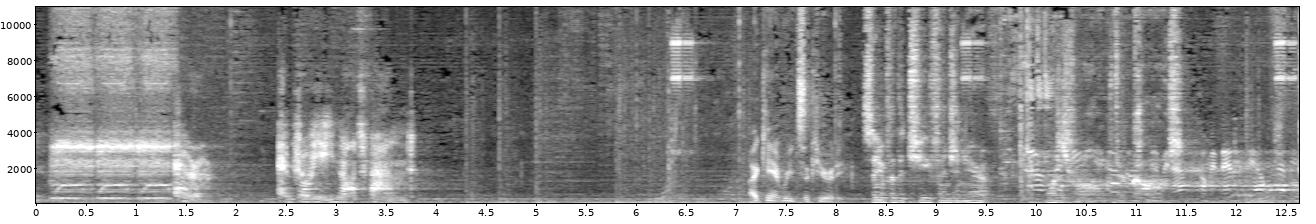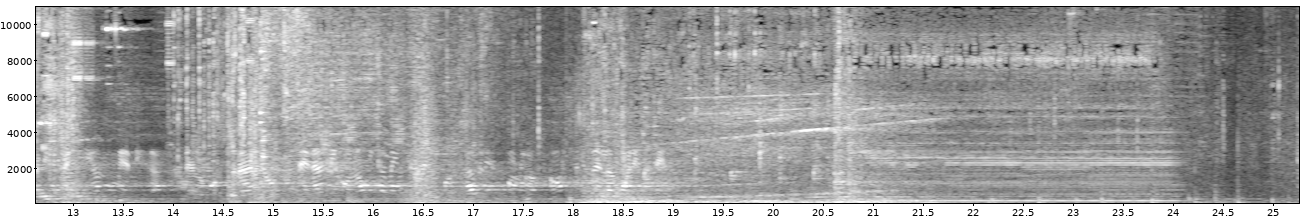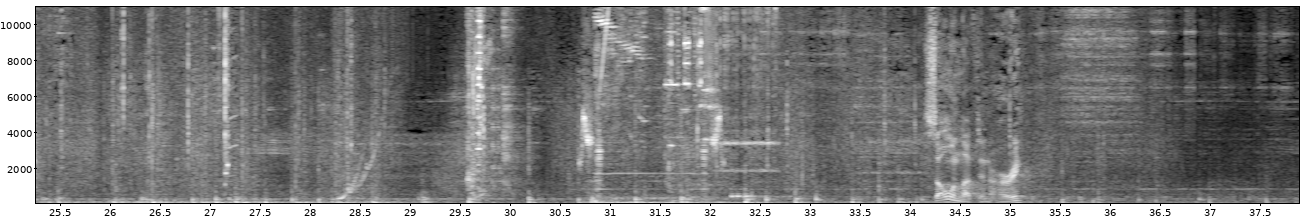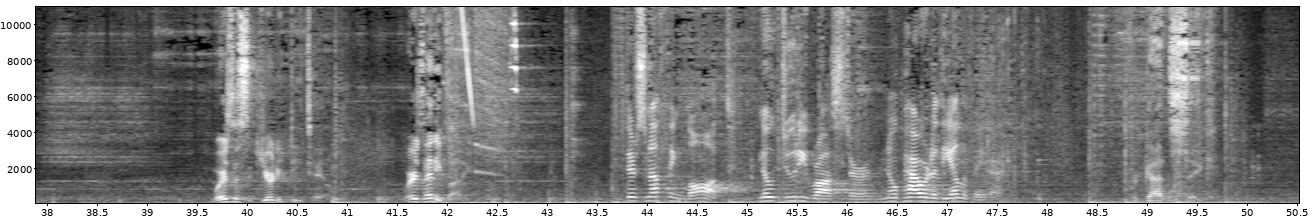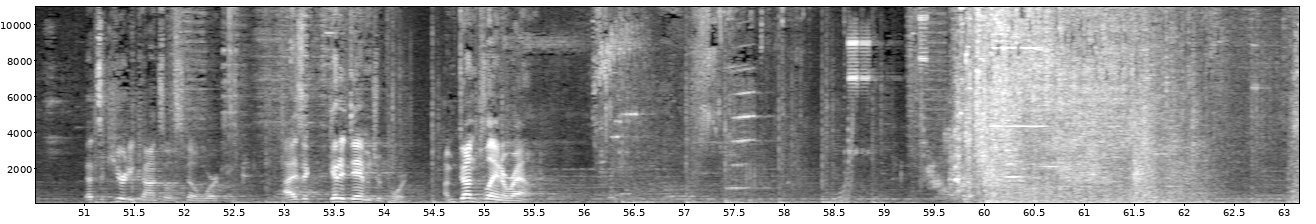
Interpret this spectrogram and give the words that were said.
Can't reach security. Same for the chief engineer. What is wrong with their comms? Someone left in a hurry. Where's the security detail? Where's anybody? There's nothing logged. No duty roster, no power to the elevator. For God's sake. That security console's still working. Isaac, get a damage report. I'm done playing around.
